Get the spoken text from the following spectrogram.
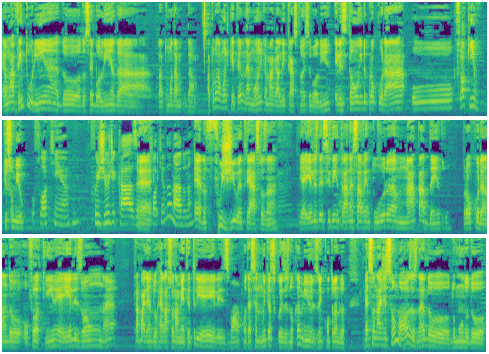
É uma aventurinha do, do Cebolinha da, da turma da, da. A turma da Mônica inteira, né? Mônica, Magali, Cascão e Cebolinha. Eles estão indo procurar o Floquinho, que sumiu. o Floquinho. Fugiu de casa. É. Floquinho danado, né? É, fugiu, entre aspas, né? E aí eles decidem entrar nessa aventura mata dentro, procurando o Floquinho. E aí eles vão, né? Trabalhando o relacionamento entre eles, vão acontecendo muitas coisas no caminho, eles vão encontrando personagens famosos, né? Do, do mundo do,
